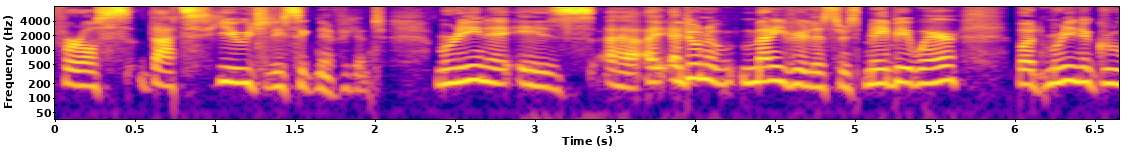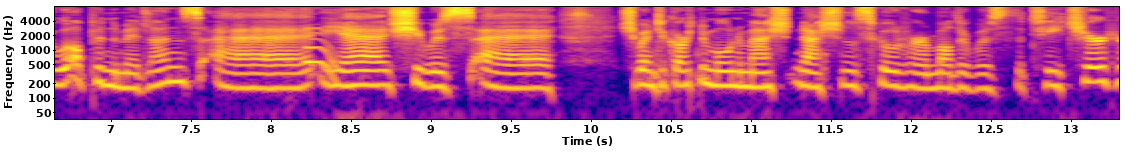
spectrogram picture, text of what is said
for us that's hugely significant. Marina is, uh, I, I, don't know, many of your listeners may be aware, but Marina grew up in the Midlands. Uh, oh. Yeah, she was. Uh, she went to Gartnamona National School where her mother was the teacher.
